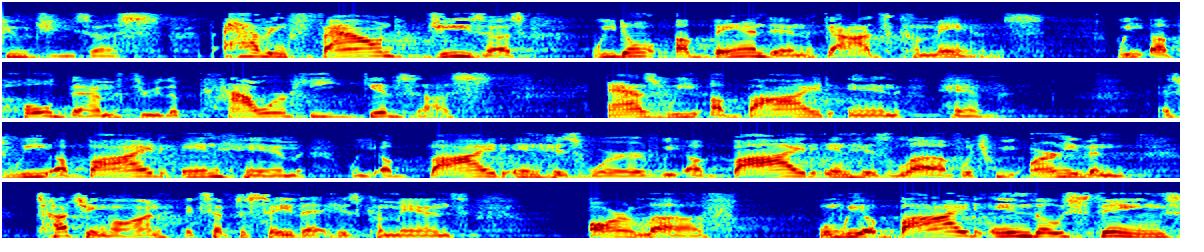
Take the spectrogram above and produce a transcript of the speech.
to Jesus. But having found Jesus, we don't abandon God's commands. We uphold them through the power He gives us as we abide in Him. As we abide in Him, we abide in His Word, we abide in His love, which we aren't even touching on, except to say that His commands are love. When we abide in those things,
